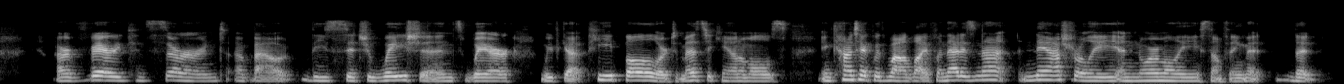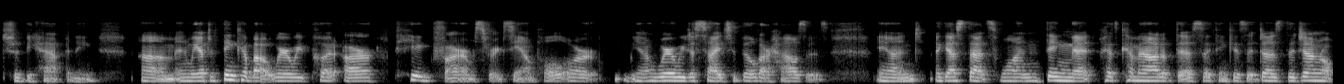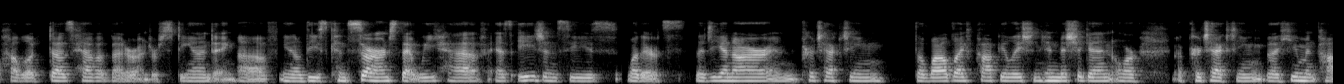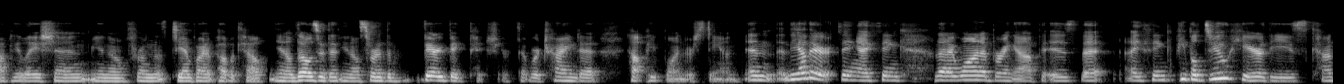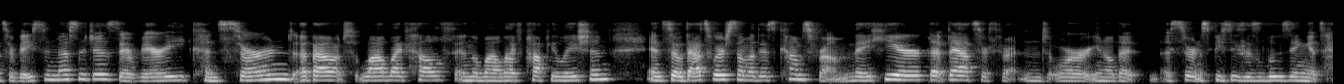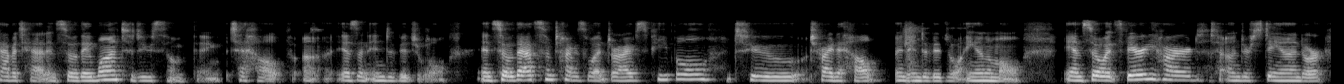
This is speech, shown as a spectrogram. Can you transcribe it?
are very concerned about these situations where we've got people or domestic animals in contact with wildlife when that is not naturally and normally something that that should be happening um, and we have to think about where we put our pig farms for example or you know where we decide to build our houses. And I guess that's one thing that has come out of this, I think, is it does the general public does have a better understanding of, you know, these concerns that we have as agencies, whether it's the DNR and protecting the wildlife population in Michigan or protecting the human population, you know, from the standpoint of public health. You know, those are the, you know, sort of the very big picture that we're trying to help people understand. And the other thing I think that I want to bring up is that I think people do hear these conservation messages. They're very concerned about wildlife health and the wildlife population. And so that's where some of this comes from. They hear that bats are threatened or, you know, that a certain species is losing its habitat. And so they want to do something to help uh, as an individual. And so that's sometimes what drives people to try to help an individual animal. And so it's very hard to understand or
